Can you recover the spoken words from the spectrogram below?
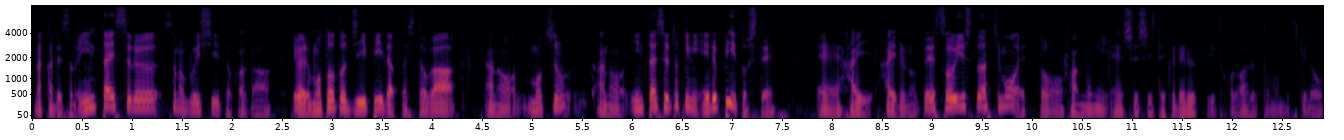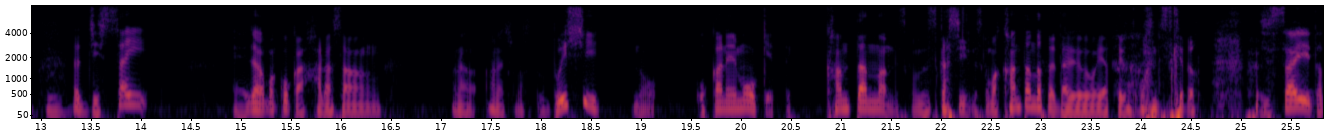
中でその引退するその VC とかがいわゆる元々 GP だった人があのもちろんあの引退するときに LP として、えー入入るのでそういう人たちも、えっと、ファンドに、えー出資してくれるっていうところはあると思うんですけどうん。実際、えーじゃあまあ今回原さんから話しますと VC のお金儲けって簡単なんですか？難しいんですか？まあ簡単だったら誰でもやってると思うんですけど。実際例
